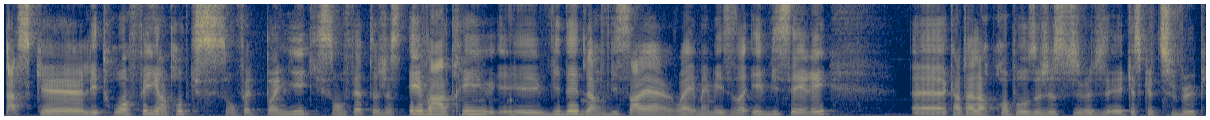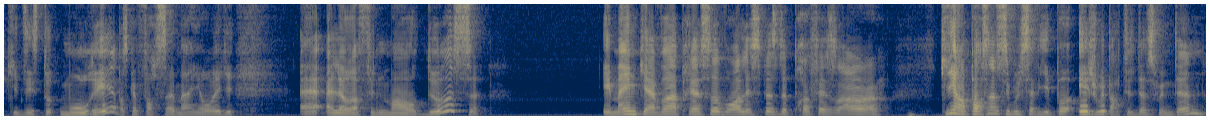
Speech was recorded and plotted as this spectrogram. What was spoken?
parce que les trois filles, entre autres, qui se sont faites pogner, qui se sont faites juste éventrer et vider de leur viscère, ouais, même, c'est ça, éviscérer, euh, quand elle leur propose juste, qu'est-ce que tu veux, puis qu'ils disent toutes mourir, parce que forcément, ils ont vécu, euh, elle leur offre une mort douce, et même qu'elle va après ça voir l'espèce de professeur, qui, en passant, si vous le saviez pas, est joué par Tilda Swinton.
